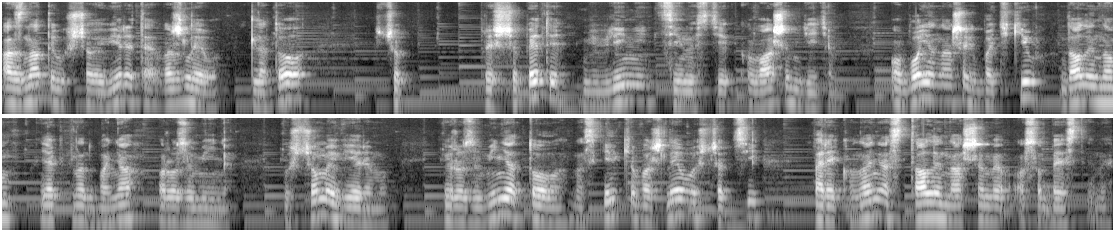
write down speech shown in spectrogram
А знати, у що ви вірите, важливо для того, щоб прищепити біблійні цінності вашим дітям. Обоє наших батьків дали нам як надбання розуміння, у що ми віримо, і розуміння того, наскільки важливо, щоб ці переконання стали нашими особистими.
